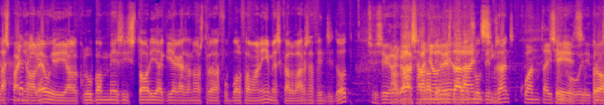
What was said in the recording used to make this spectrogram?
L'Espanyol, eh? Vull dir, el club amb més història aquí a casa nostra de futbol femení, més que el Barça fins i tot. Sí, sí, crec El que l'Espanyol és de l'any últims anys. 50 i sí, pico, vull dir que però,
